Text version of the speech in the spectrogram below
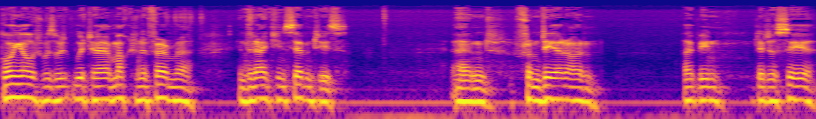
going out was with, with uh, Macra Ferma in the 1970s, and from there on, I've been, let us say,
